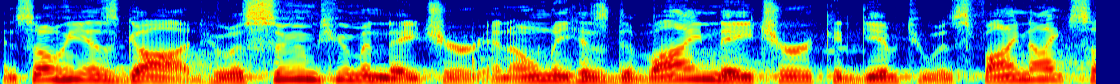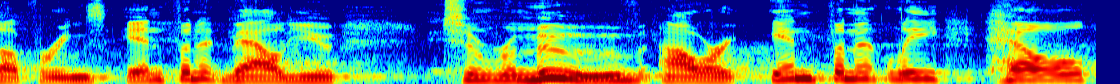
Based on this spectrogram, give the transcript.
And so he is God who assumed human nature, and only his divine nature could give to his finite sufferings infinite value to remove our infinitely hell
